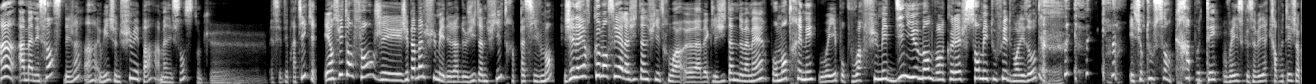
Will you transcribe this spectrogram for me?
Un, à ma naissance, déjà. Hein, oui, je ne fumais pas à ma naissance, donc euh, bah, c'était pratique. Et ensuite, enfant, j'ai j'ai pas mal fumé déjà de gitane filtre, passivement. J'ai d'ailleurs commencé à la gitane filtre, moi, euh, avec les gitanes de ma mère, pour m'entraîner, vous voyez, pour pouvoir fumer dignement devant le collège sans m'étouffer devant les autres. Et surtout sans crapoter. Vous voyez ce que ça veut dire crapoter genre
